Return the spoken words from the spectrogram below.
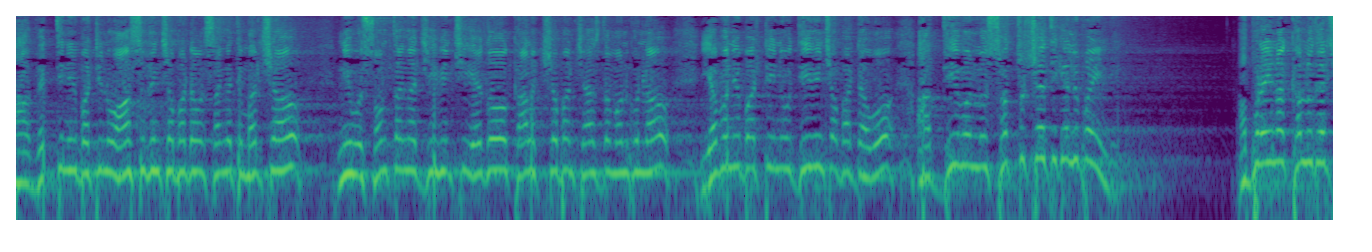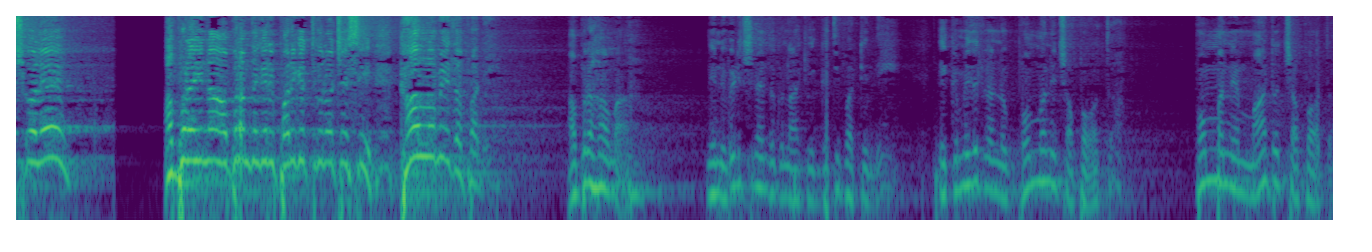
ఆ వ్యక్తిని బట్టి నువ్వు ఆస్వాదించబడ్డావు సంగతి మర్చావు నీవు సొంతంగా జీవించి ఏదో కాలక్షేపం చేద్దాం అనుకున్నావు. ఎవరిని బట్టి నువ్వు దీవించబడ్డావో ఆ దీవెనలు సత్తు చేతికి వెళ్ళిపోయింది. అప్పుడైనా కళ్ళు తెరుచుకోలే. అప్పుడైనా అబ్రహం దగ్గరికి పరిగెత్తుకుని వచ్చేసి కాళ్ళ మీద పడి అబ్రహమా నిన్ను విడిచినందుకు నాకు ఈ గతి పట్టింది. ఇక మీద నన్ను పొమ్మని చెప్పవద్దు. పొమ్మనే మాట చెప్పవద్దు.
